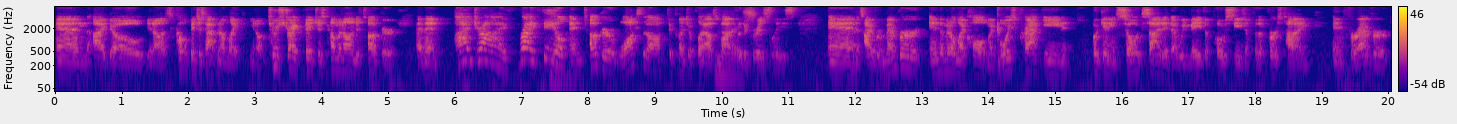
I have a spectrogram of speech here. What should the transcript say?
And I go, you know, it's a couple pitches happen. I'm like, you know, two strike pitches coming on to Tucker, and then high drive, right field, and Tucker walks it off to clinch a playoff spot for the Grizzlies. And I remember in the middle of my call, my voice cracking, but getting so excited that we made the postseason for the first time in forever.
